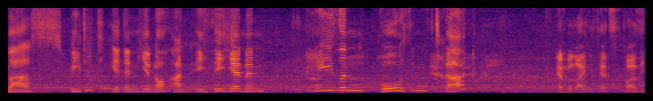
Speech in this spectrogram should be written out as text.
Was bietet ihr denn hier noch an? Ich sehe hier einen riesengroßen Truck. Der Bereich ist jetzt quasi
